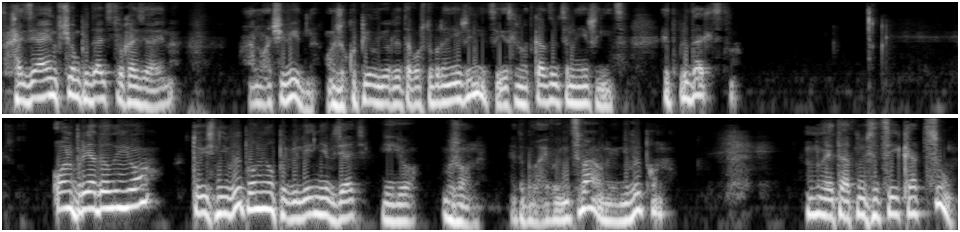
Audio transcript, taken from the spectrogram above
хозяин, в чем предательство хозяина? Оно очевидно. Он же купил ее для того, чтобы на ней жениться. Если он отказывается на ней жениться, это предательство. Он предал ее, то есть не выполнил повеление взять ее в жены. Это была его мецва, он ее не выполнил. Но это относится и к отцу,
